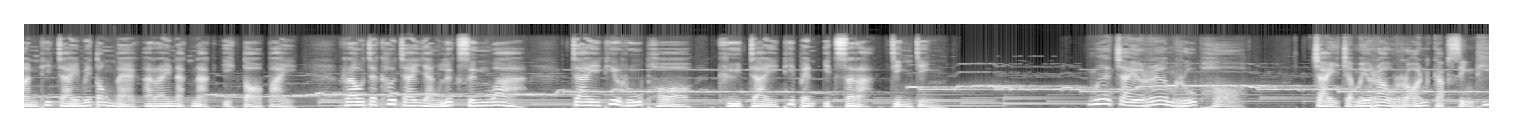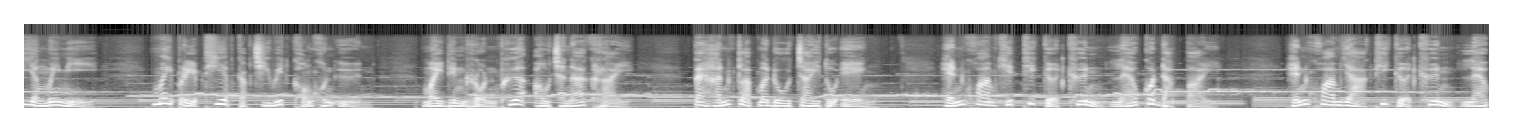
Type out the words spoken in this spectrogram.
วันที่ใจไม่ต้องแบกอะไรหนักๆอีกต่อไป เราจะเข้าใจอย่างลึกซึ้งว่า ใจที่รู้พอคือใจที่เป็นอิสระจริง ๆ เมื่อใจเริ่มรู้พอ ใจจะไม่เร่าร้อนกับสิ่งที่ยังไม่มี ไม่เปรียบเทียบกับชีวิตของคนอื่น ไม่ดิ้นรนเพื่อเอาชนะใคร แต่หันกลับมาดูใจตัวเอง เห็นความคิดที่เกิดขึ้นแล้วก็ดับไป เห็นความอยากที่เกิดขึ้นแล้ว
